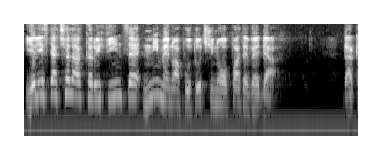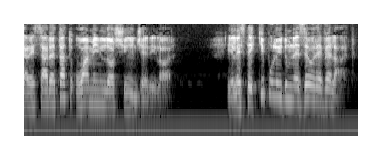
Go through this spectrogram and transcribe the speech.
El este acela a cărui ființă nimeni nu a putut și nu o poate vedea, dar care s-a arătat oamenilor și îngerilor. El este chipul lui Dumnezeu revelat.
